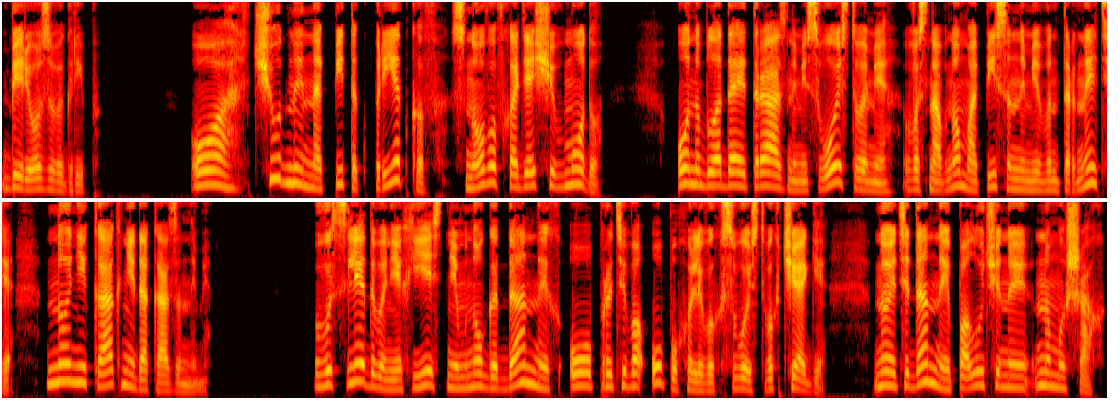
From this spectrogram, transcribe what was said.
березовый гриб. О, чудный напиток предков, снова входящий в моду. Он обладает разными свойствами, в основном описанными в интернете, но никак не доказанными. В исследованиях есть немного данных о противоопухолевых свойствах чаги, но эти данные получены на мышах.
